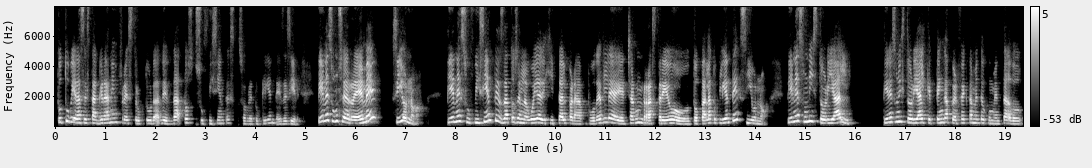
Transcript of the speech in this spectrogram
tú tuvieras esta gran infraestructura de datos suficientes sobre tu cliente. Es decir, ¿tienes un CRM? ¿Sí o no? ¿Tienes suficientes datos en la huella digital para poderle echar un rastreo total a tu cliente? Sí o no. ¿Tienes un historial tienes un historial que tenga perfectamente documentado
